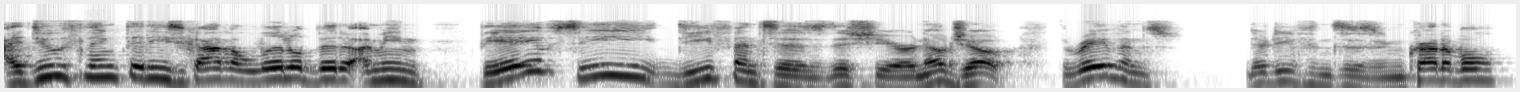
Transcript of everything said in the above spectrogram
I do think that he's got a little bit. Of, I mean, the AFC defenses this year are no joke. The Ravens, their defense is incredible.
